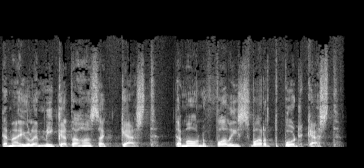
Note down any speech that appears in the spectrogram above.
Tämä ei ole mikä tahansa cast. Tämä on Falisvart podcast.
